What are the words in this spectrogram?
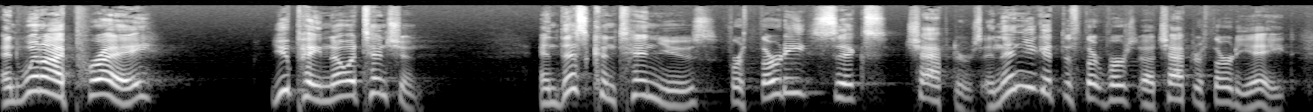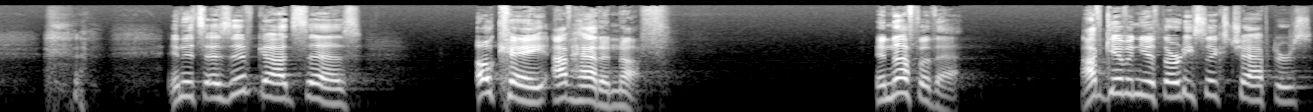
And when I pray, you pay no attention. And this continues for 36 chapters. And then you get to thir- verse, uh, chapter 38, and it's as if God says, Okay, I've had enough. Enough of that. I've given you 36 chapters.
